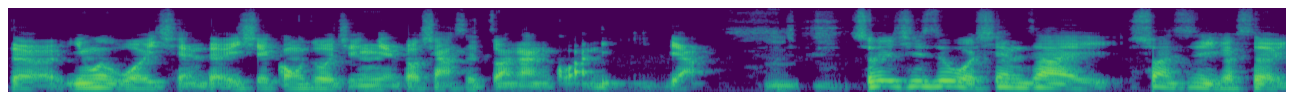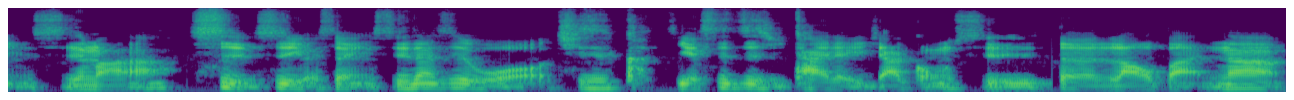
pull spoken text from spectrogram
得，因为我以前的一些工作经验都像是专案管理一样，嗯，所以其实我现在算是一个摄影师吗？是，是一个摄影师，但是我其实也是自己开了一家公司的老板。那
